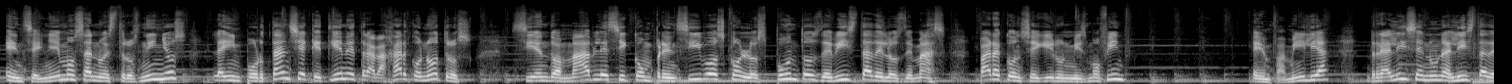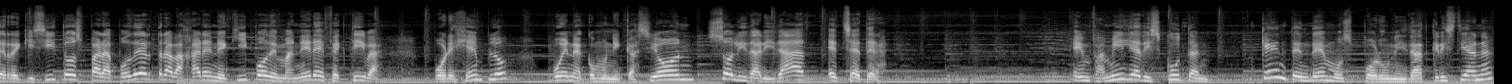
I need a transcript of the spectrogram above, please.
Enseñemos a nuestros niños la importancia que tiene trabajar con otros, siendo amables y comprensivos con los puntos de vista de los demás para conseguir un mismo fin. En familia, realicen una lista de requisitos para poder trabajar en equipo de manera efectiva. Por ejemplo, buena comunicación, solidaridad, etc. En familia discutan, ¿qué entendemos por unidad cristiana?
